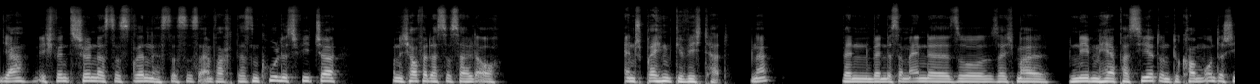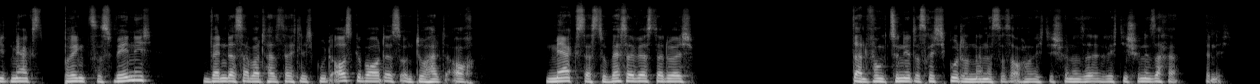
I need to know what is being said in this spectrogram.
ja, ich finde es schön, dass das drin ist. Das ist einfach, das ist ein cooles Feature und ich hoffe, dass das halt auch entsprechend Gewicht hat. Ne? Wenn, wenn das am Ende so, sag ich mal, nebenher passiert und du kaum einen Unterschied merkst, bringt es wenig. Wenn das aber tatsächlich gut ausgebaut ist und du halt auch merkst, dass du besser wirst dadurch, dann funktioniert das richtig gut und dann ist das auch eine richtig schöne, richtig schöne Sache, finde ich.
